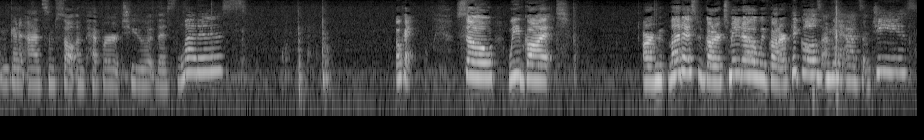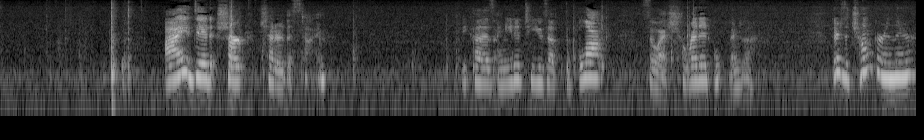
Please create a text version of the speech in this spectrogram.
I'm gonna add some salt and pepper to this lettuce. Okay, so we've got our lettuce, we've got our tomato, we've got our pickles. I'm gonna add some cheese. I did sharp cheddar this time because I needed to use up the block. So I shredded, oh, there's a, there's a chunker in there.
